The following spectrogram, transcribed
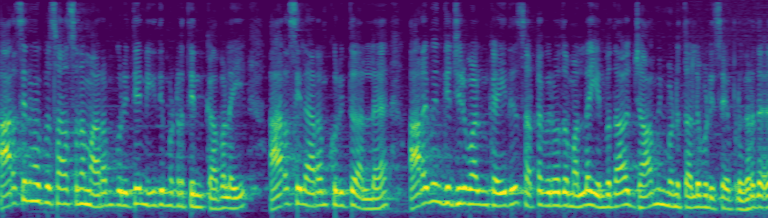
அரசியலமைப்பு சாசனம் அறம் குறித்தே நீதிமன்றத்தின் கவலை. அரசியல் அறம் குறித்து அல்ல. அரவிந்த் கெஜ்ரிவாலின் கைது சட்டவிரோதம் அல்ல என்பதால் ஜாமீன் மனு தள்ளுபடி செய்யப்படுகிறது.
